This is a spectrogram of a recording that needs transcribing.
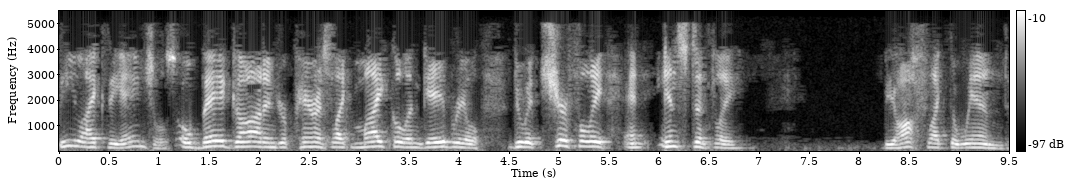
be like the angels. Obey God and your parents like Michael and Gabriel. Do it cheerfully and instantly. Be off like the wind.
